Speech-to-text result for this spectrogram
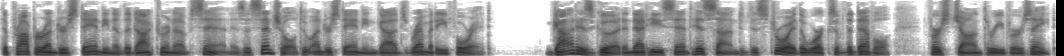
The proper understanding of the doctrine of sin is essential to understanding God's remedy for it. God is good in that he sent his son to destroy the works of the devil. 1 John 3 verse 8.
